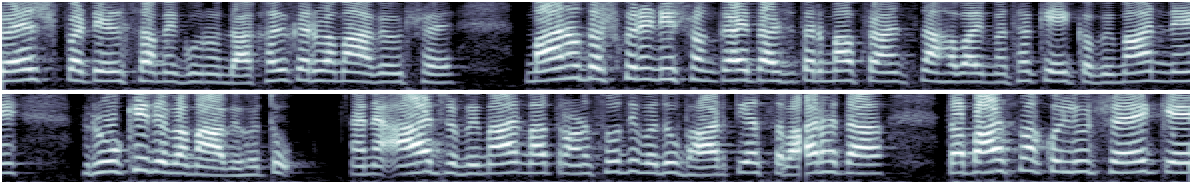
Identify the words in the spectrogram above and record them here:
જયેશ પટેલ સામે ગુનો દાખલ કરવામાં આવ્યો છે. માનવ તસ્કરીની શંકાએ તાજેતરમાં ફ્રાન્સના હવાઈ મથકે એક વિમાનને રોકી દેવામાં આવ્યું હતું. અને આ જ વિમાનમાં ત્રણસોથી વધુ ભારતીય સવાર હતા. તપાસમાં ખુલ્યું છે કે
